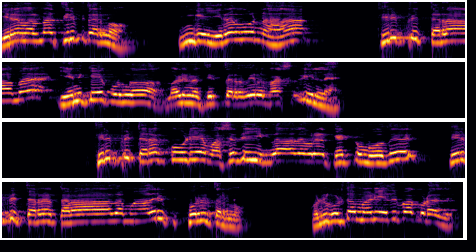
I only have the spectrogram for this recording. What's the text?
இரவல்னா திருப்பி தரணும். இங்கே இரவுன்னா திருப்பி தராம எனக்கே கொடுங்க. மறுபடியும் நான் திருப்பி தர்றதுக்கு எனக்கு வசதி இல்லை. திருப்பி தரக்கூடிய வசதி இல்லாதவர்கள் கேட்கும்போது திருப்பி தர தராத மாதிரி பொருள் தரணும். பொருள் கொடுத்தா மறுபடியும் எதிர்பார்க்க கூடாது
